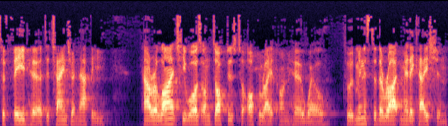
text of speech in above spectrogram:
to feed her, to change her nappy. How reliant she was on doctors to operate on her well, to administer the right medication.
